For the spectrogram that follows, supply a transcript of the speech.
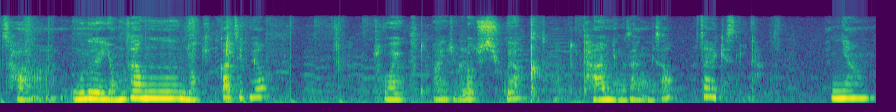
자, 오늘 영상은 여기까지고요. 좋아요, 구독 많이 눌러주시고요. 다음 영상에서 찾아뵙겠습니다. 안녕.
